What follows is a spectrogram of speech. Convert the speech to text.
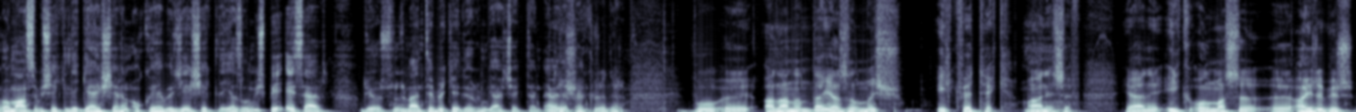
romansı bir şekilde gençlerin okuyabileceği şekilde yazılmış bir eser diyorsunuz. Ben tebrik ediyorum gerçekten. Evet Teşekkür efendim. ederim. Bu e, alanında yazılmış ilk ve tek maalesef. Yani ilk olması e, ayrı bir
